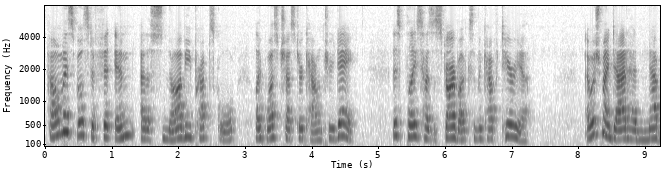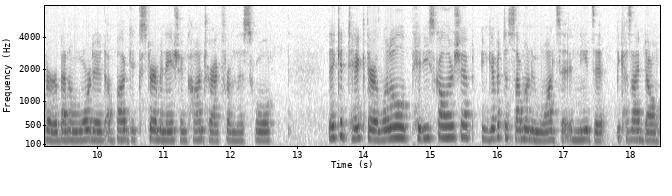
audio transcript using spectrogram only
How am I supposed to fit in at a snobby prep school like Westchester Country Day? This place has a Starbucks in the cafeteria. I wish my dad had never been awarded a bug extermination contract from this school. They could take their little pity scholarship and give it to someone who wants it and needs it, because I don't.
